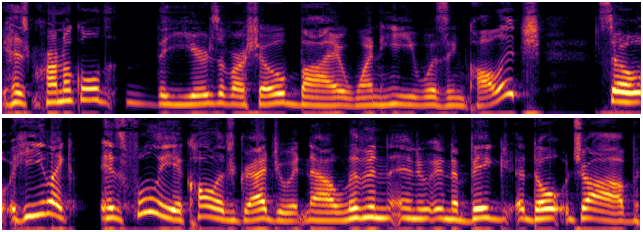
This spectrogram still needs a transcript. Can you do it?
has chronicled the years of our show by when he was in college. So he like is fully a college graduate now, living in in a big adult job,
